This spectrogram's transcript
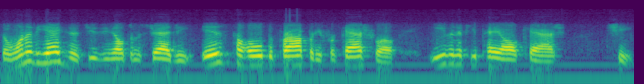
So one of the exits using the ultimate strategy is to hold the property for cash flow, even if you pay all cash cheap.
